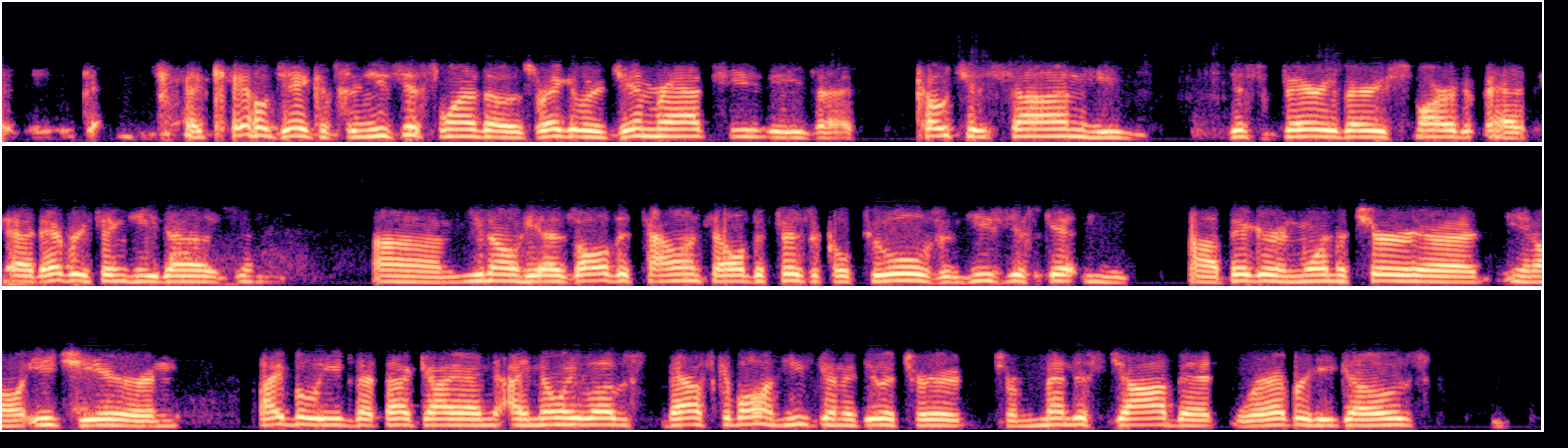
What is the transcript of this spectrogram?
Cale Jacobson, he's just one of those regular gym rats. He, he's a coach's son. He's just very, very smart at, at everything he does. And, um, you know, he has all the talent, all the physical tools, and he's just getting uh, bigger and more mature, uh, you know, each year. And I believe that that guy, I, I know he loves basketball, and he's going to do a tr- tremendous job at wherever he goes.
